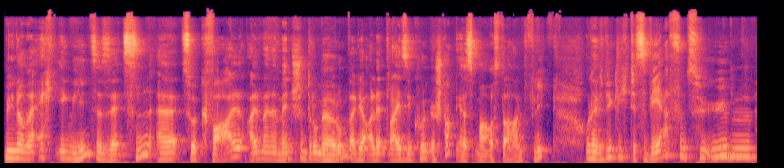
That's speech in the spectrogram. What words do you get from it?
mich nochmal echt irgendwie hinzusetzen äh, zur Qual all meiner Menschen drumherum, weil dir alle drei Sekunden Stock erstmal aus der Hand fliegt und halt wirklich das Werfen zu üben,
